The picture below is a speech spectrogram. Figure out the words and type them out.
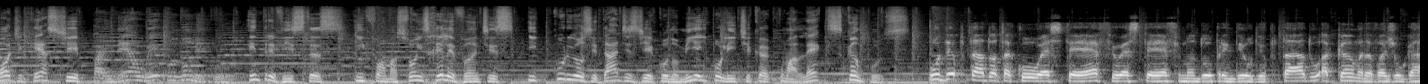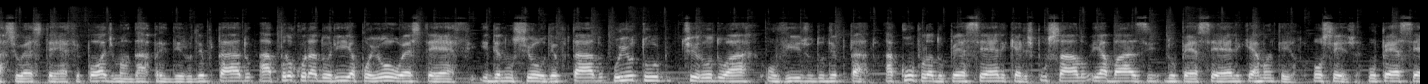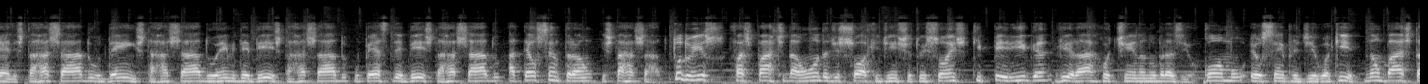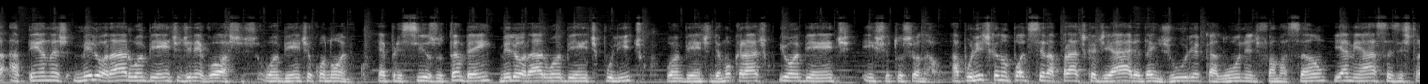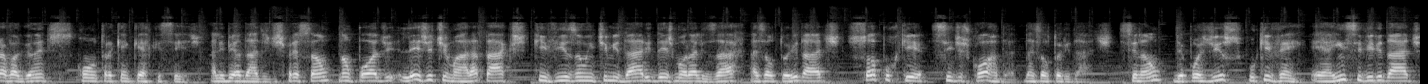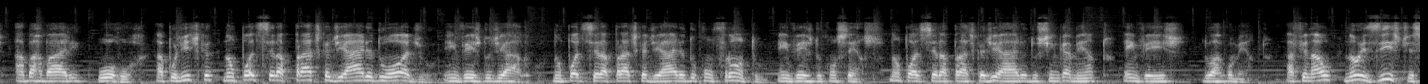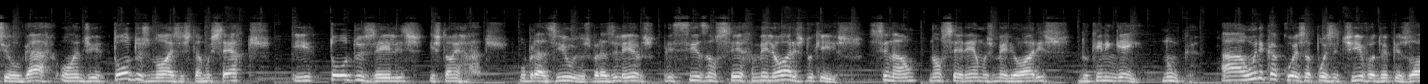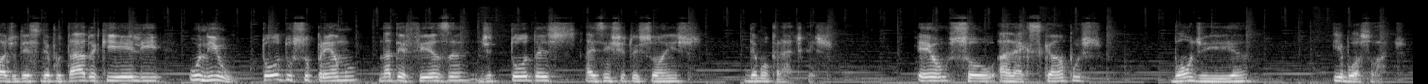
Podcast Painel Econômico. Entrevistas, informações relevantes e curiosidades de economia e política com Alex Campos. O deputado atacou o STF, o STF mandou prender o deputado, a Câmara vai julgar se o STF pode mandar prender o deputado, a Procuradoria apoiou o STF e denunciou o deputado, o YouTube tirou do ar o vídeo do deputado. A cúpula do PSL quer expulsá-lo e a base do PSL quer mantê-lo. Ou seja, o PSL está rachado, o DEM está rachado, o MDB está rachado, o PSDB está rachado, até o Centrão está rachado. Tudo isso faz parte da onda de choque de instituições que periga virar rotina no Brasil. Como eu sempre digo aqui, não basta apenas melhorar o ambiente de negócios, o ambiente econômico. É preciso também melhorar o ambiente político, o ambiente democrático e o ambiente institucional. A política não pode ser a prática diária da injúria, calúnia, difamação e ameaças extravagantes contra quem quer que seja. A liberdade de expressão não pode legitimar ataques que visam intimidar e desmoralizar as autoridades só porque se discorda das autoridades. Senão, depois disso, isso, o que vem é a incivilidade, a barbárie, o horror. A política não pode ser a prática diária do ódio em vez do diálogo. Não pode ser a prática diária do confronto em vez do consenso. Não pode ser a prática diária do xingamento em vez do argumento. Afinal, não existe esse lugar onde todos nós estamos certos e todos eles estão errados. O Brasil e os brasileiros precisam ser melhores do que isso, senão não seremos melhores do que ninguém, nunca. A única coisa positiva do episódio desse deputado é que ele uniu todo o Supremo na defesa de todas as instituições democráticas. Eu sou Alex Campos, bom dia e boa sorte.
